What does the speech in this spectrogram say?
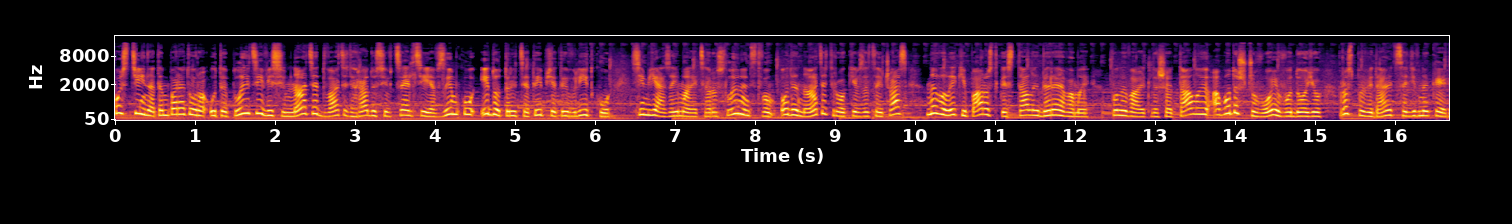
Постійна температура у теплиці 18-20 градусів Цельсія взимку і до 35 влітку. Сім'я займається рослинництвом 11 років. За цей час невеликі паростки стали деревами, поливають лише талою або дощовою водою, розповідають садівники.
